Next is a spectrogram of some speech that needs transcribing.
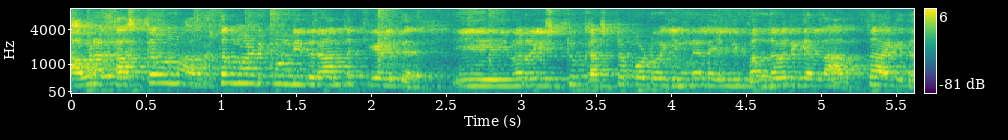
ಅವರ ಕಷ್ಟವನ್ನು ಅರ್ಥ ಮಾಡಿಕೊಂಡಿದ್ದೀರಾ ಅಂತ ಕೇಳಿದೆ. ಈ, ಇವರು ಇಷ್ಟು ಕಷ್ಟಪಡುವ ಹಿನ್ನೆಲೆ ಇಲ್ಲಿ ಬಂದವರಿಗೆಲ್ಲ ಅರ್ಥ ಆಗಿದೆ.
